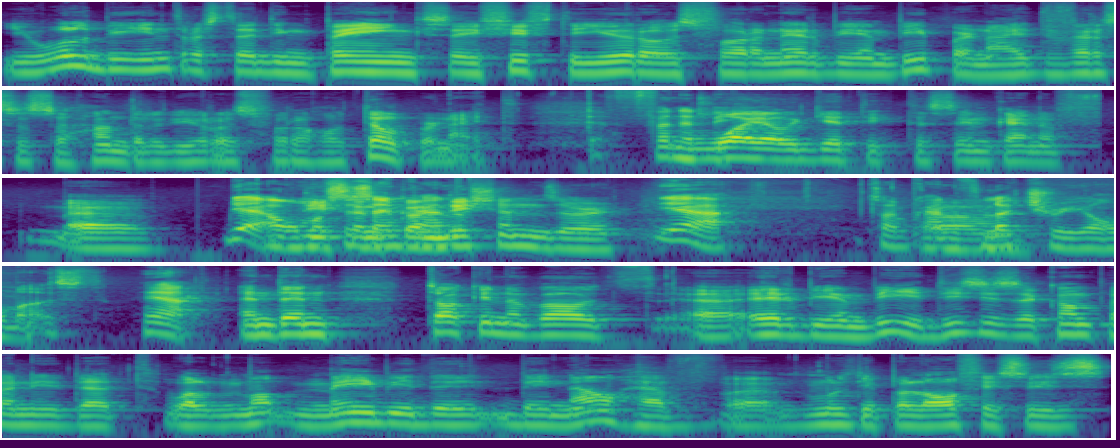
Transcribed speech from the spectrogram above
you will be interested in paying, say, 50 euros for an Airbnb per night versus 100 euros for a hotel per night. Definitely. While getting the same kind of uh, yeah, almost decent conditions kind of, or yeah, some kind um, of luxury almost. Yeah. And then talking about uh, Airbnb, this is a company that, well, mo- maybe they, they now have uh, multiple offices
